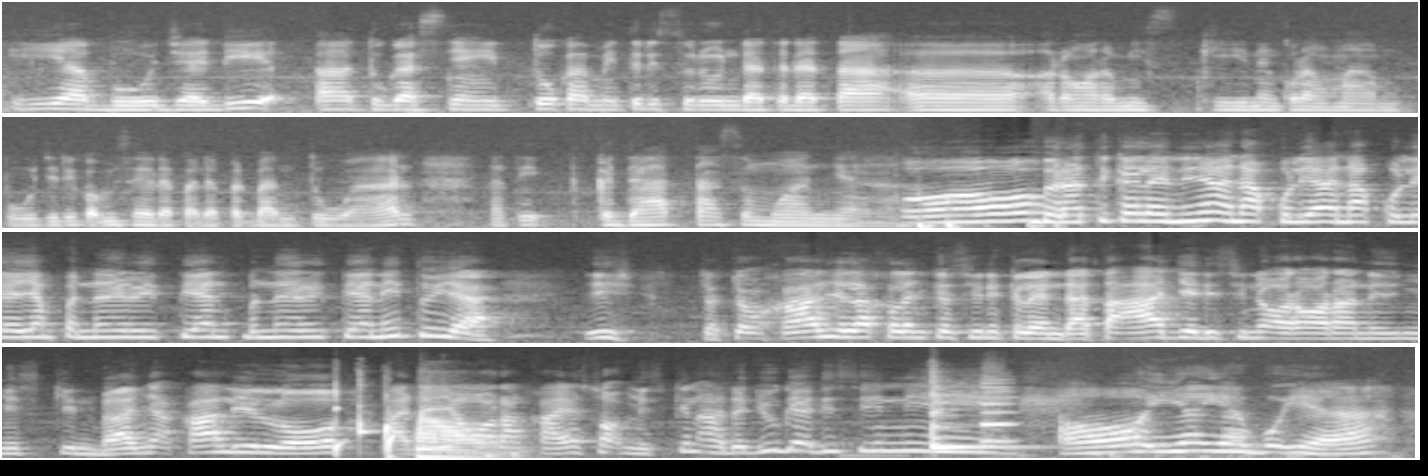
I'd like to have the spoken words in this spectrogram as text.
Iya Bu, jadi eh, tugasnya itu kami itu disuruh data-data eh, orang-orang miskin yang kurang mampu. Jadi kok misalnya dapat dapat bantuan, nanti ke data semuanya. Oh, berarti kalian ini anak kuliah anak kuliah yang penelitian penelitian itu ya? Ih, cocok kali lah kalian ke sini kalian data aja di sini orang-orang miskin banyak kali loh. Ada yang orang kaya sok miskin ada juga di sini. Oh iya ya Bu ya.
